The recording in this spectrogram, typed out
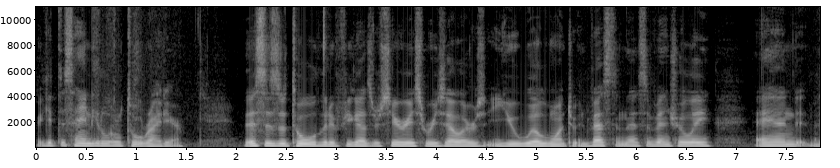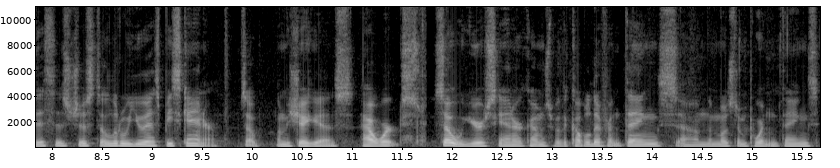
We get this handy little tool right here. This is a tool that if you guys are serious resellers, you will want to invest in this eventually. And this is just a little USB scanner. So let me show you guys how it works. So your scanner comes with a couple different things. Um, the most important things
